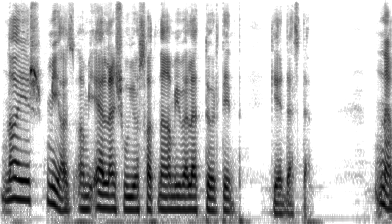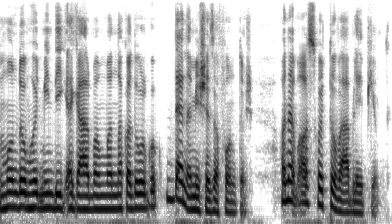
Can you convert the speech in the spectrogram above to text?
Na és mi az, ami ellensúlyozhatná, ami veled történt? kérdezte. Nem mondom, hogy mindig egálban vannak a dolgok, de nem is ez a fontos, hanem az, hogy tovább lépjünk.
